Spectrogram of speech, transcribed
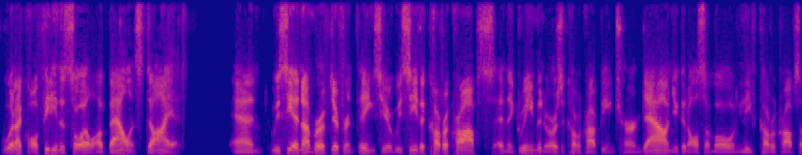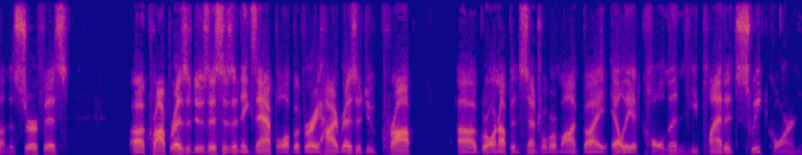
what I call feeding the soil a balanced diet. And we see a number of different things here. We see the cover crops and the green manure as a cover crop being turned down. You can also mow and leave cover crops on the surface. Uh, crop residues, this is an example of a very high residue crop uh, growing up in central Vermont by Eliot Coleman. He planted sweet corn.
